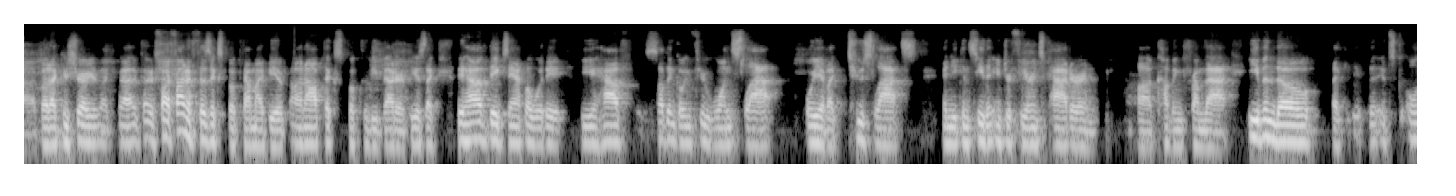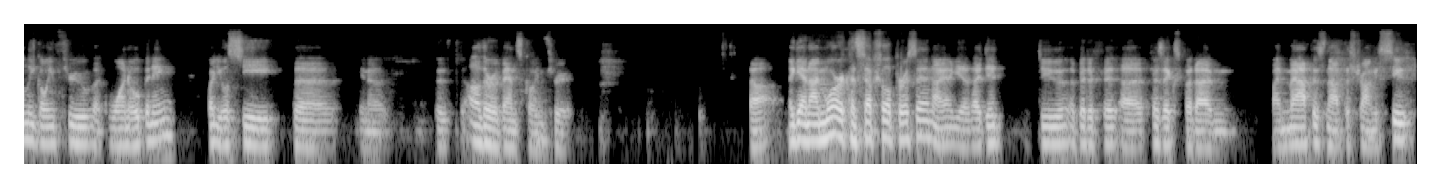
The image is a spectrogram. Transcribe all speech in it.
Uh, but I can show you like uh, if I find a physics book, that might be a, an optics book would be better because like they have the example where they you have something going through one slat, or you have like two slats, and you can see the interference pattern uh, coming from that, even though like it's only going through like one opening, but you'll see the, you know, the other events going through. Uh, again, I'm more a conceptual person. I, yeah, I did do a bit of uh, physics, but I'm, my math is not the strongest suit.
